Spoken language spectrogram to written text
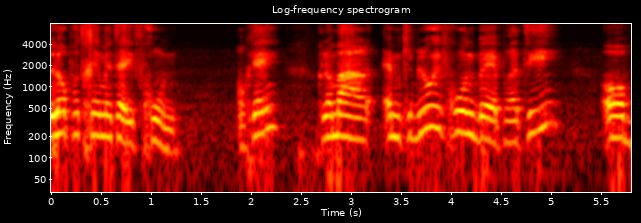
לא פותחים את האבחון, אוקיי? כלומר, הם קיבלו אבחון בפרטי, או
